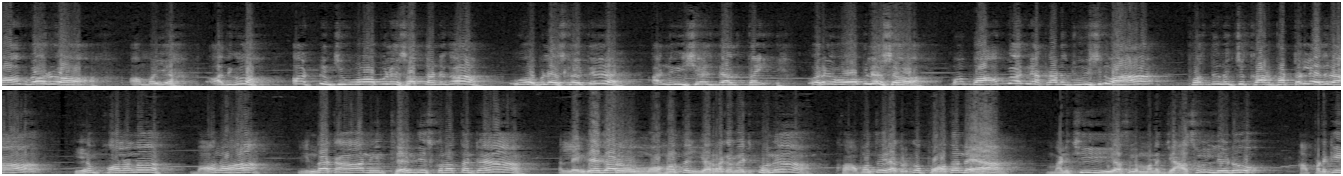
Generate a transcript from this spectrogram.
బాబు గారు అమ్మయ్య అదిగో అట్నుంచి ఓపులేసి వస్తాడుగా. ఓపులేసుకైతే అన్ని విషయాలు తెలుస్తాయి ఒరే ఓపులేసు మా బాబు గారిని ఎక్కడ చూసినవా? పొద్దునుంచి కనపట్టడం కనపట్టలేదురా ఏం పోలనా? బాగున్నా ఇందాక నేను తేనె తీసుకుని వస్తుంటే లింగయ్య గారు మొహంతో ఎర్రగా పెట్టుకొని కోపంతో ఎక్కడికో పోతుండే. మనిషి అసలు మన జాసులు లేడు. అప్పటికి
